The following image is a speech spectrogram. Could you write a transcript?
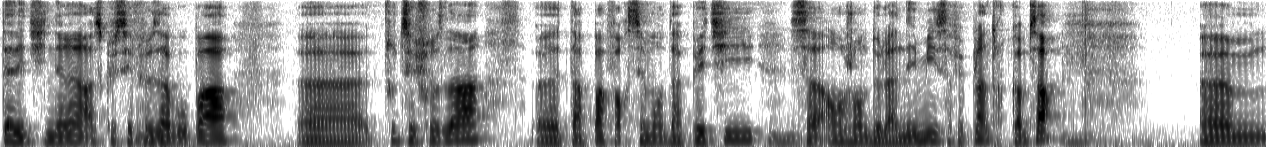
tel itinéraire, est-ce que c'est faisable ou pas, euh, toutes ces choses-là. Euh, T'as pas forcément d'appétit, ça engendre de l'anémie, ça fait plein de trucs comme ça. Euh,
